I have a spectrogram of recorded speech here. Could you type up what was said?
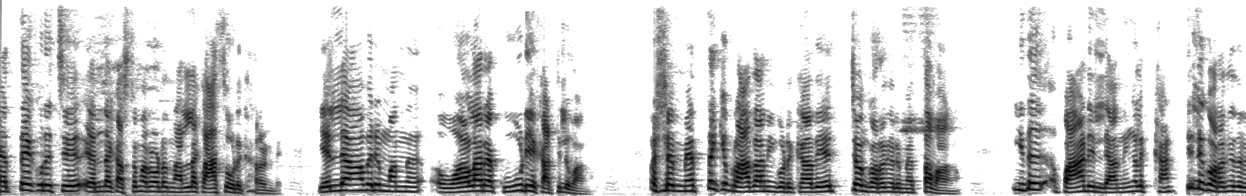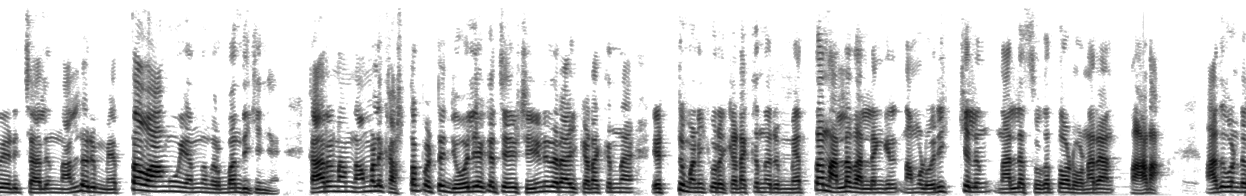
മെത്തെക്കുറിച്ച് എന്റെ കസ്റ്റമറോട് നല്ല ക്ലാസ് കൊടുക്കാറുണ്ട്. എല്ലാവരും വന്ന് വളരെ കൂടിയ കട്ടിൽ വാങ്ങും. പക്ഷെ മെത്തയ്ക്ക് പ്രാധാന്യം കൊടുക്കാതെ ഏറ്റവും കുറഞ്ഞൊരു മെത്ത വാങ്ങും. ഇത് പാടില്ല. നിങ്ങൾ കട്ടിൽ കുറഞ്ഞത് മേടിച്ചാലും നല്ലൊരു മെത്ത വാങ്ങൂ എന്ന് നിർബന്ധിക്കും ഞാൻ. കാരണം നമ്മൾ കഷ്ടപ്പെട്ട് ജോലിയൊക്കെ ചെയ്ത് ക്ഷീണിതരായി കിടക്കുന്ന എട്ട് മണിക്കൂർ കിടക്കുന്ന ഒരു മെത്ത നല്ലതല്ലെങ്കിൽ നമ്മൾ ഒരിക്കലും നല്ല സുഖത്തോടെ ഉണരാൻ പാടാം. അതുകൊണ്ട്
